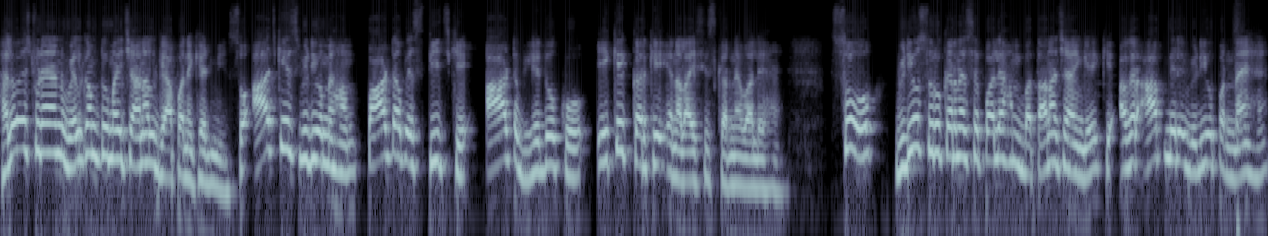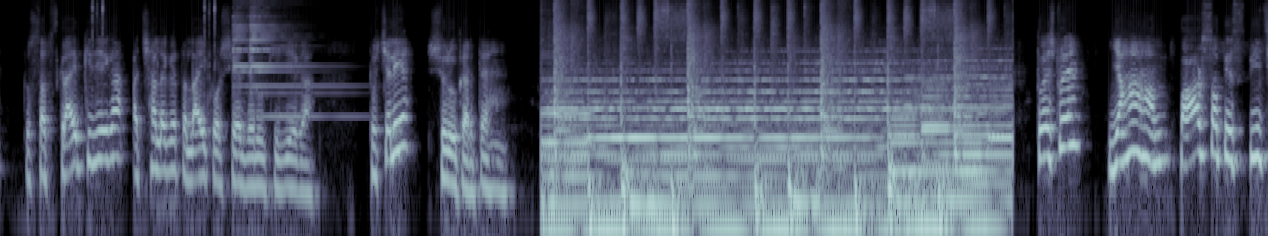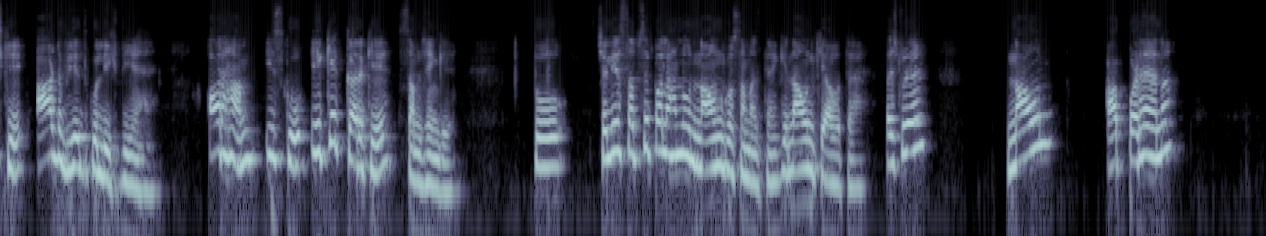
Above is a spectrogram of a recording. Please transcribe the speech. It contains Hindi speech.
Hello student welcome to my channel Gyapan academy so आज के इस वीडियो में हम पार्ट ऑफ़ स्पीच के आठ भेदों को एक एक करके एनालिसिस करने वाले हैं। सो so, वीडियो शुरू करने से पहले हम बताना चाहेंगे कि अगर आप मेरे वीडियो पर नए हैं तो सब्सक्राइब कीजिएगा अच्छा लगे तो लाइक और शेयर ज़रूर कीजिएगा। तो चलिए शुरू करते हैं। तो स्टूडेंट यहाँ हम पार्ट्स ऑफ़ स्पीच के आठ भेद को लिख दिए हैं। और हम इसको एक एक करके समझेंगे। तो चलिए सबसे पहले हम लोग नाउन को समझते हैं कि नाउन क्या होता है। स्टूडेंट नाउन आप पढ़े हैं ना?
